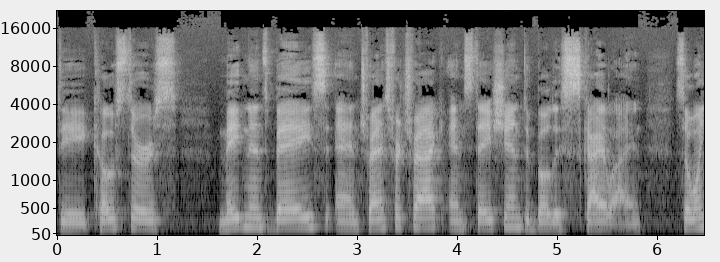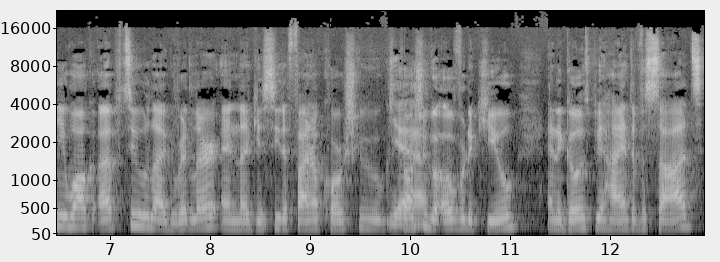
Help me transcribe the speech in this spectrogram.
the coaster's maintenance base and transfer track and station to build a skyline. So when you walk up to like Riddler and like you see the final corkscrew, Yeah. corkscrew go over the queue and it goes behind the facades,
